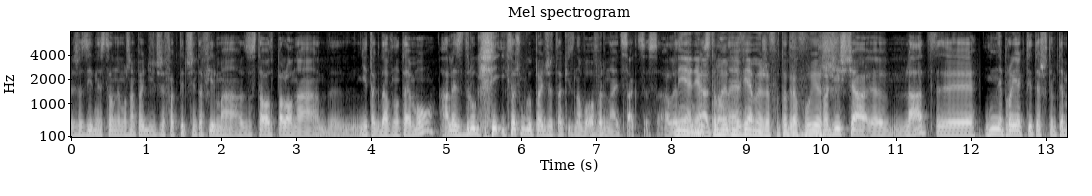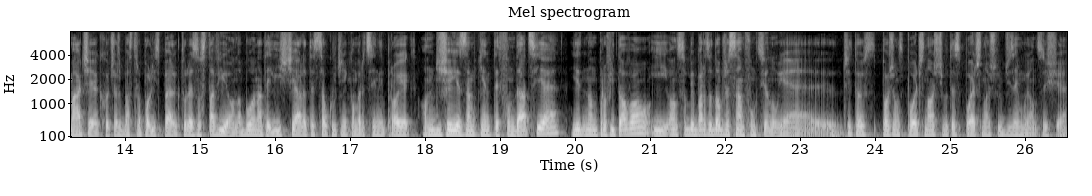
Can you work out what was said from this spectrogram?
e, że z jednej strony można powiedzieć, że faktycznie ta firma została odpalona e, nie tak dawno temu, ale z drugiej, i ktoś mógłby powiedzieć, że taki znowu overnight success. Ale nie, nie, ale to my, my wiemy, że fotografujesz. 20 lat inne projekty też w tym temacie, jak chociażby Astropolis.pl, które zostawiłem. Ono było na tej liście, ale to jest całkowicie niekomercyjny projekt. On dzisiaj jest zamknięty w fundację non-profitową i on sobie bardzo dobrze sam funkcjonuje. Czyli to jest poziom społeczności, bo to jest społeczność ludzi zajmujących się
